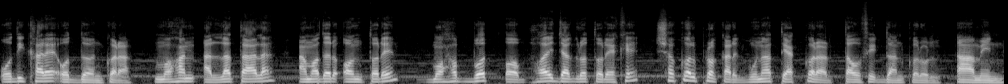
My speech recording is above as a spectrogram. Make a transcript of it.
অধিকারে অধ্যয়ন করা। মহান আল্লাহ তাআলা আমাদের অন্তরে মহব্বত ও ভয় জাগ্রত রেখে সকল প্রকার গুণা ত্যাগ করার তৌফিক দান করুন। আমিন।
